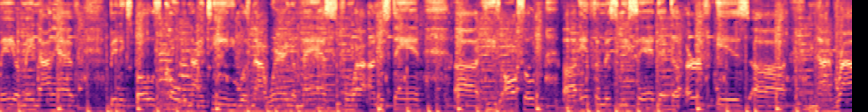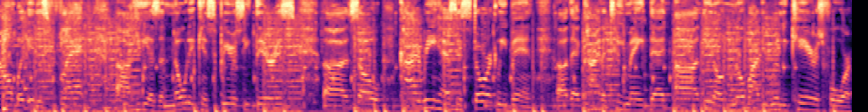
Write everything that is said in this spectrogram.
may or may not have been exposed to COVID 19. He was not wearing a mask, from what I understand. Uh, he's also uh, infamously said that the earth is uh, not round, but it is flat. Uh, he is a noted conspiracy theorist. Uh, so Kyrie has historically been uh, that kind of teammate that uh, you know nobody really cares for.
